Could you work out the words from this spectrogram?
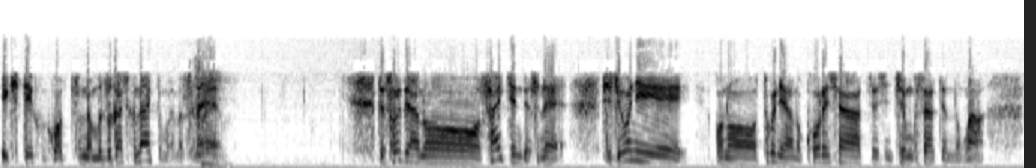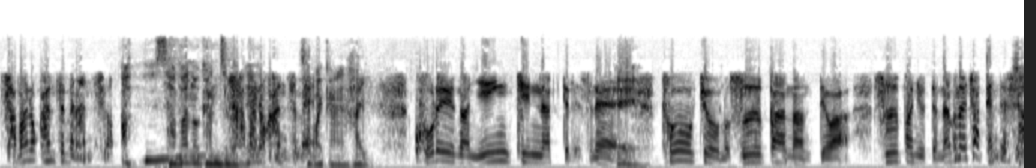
生きていくこと、そんな難しくないと思いますね。はいでそれで、あの最近ですね、非常にこの特にあの高齢者中心に注目されているのが、サバの缶詰なんですよ。あ、サバの缶詰ね。サバの缶詰サバ缶、はい。これが人気になってですね、ええ東京のスーパーなんては、スーパーによってなくなっちゃってるんですよ。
